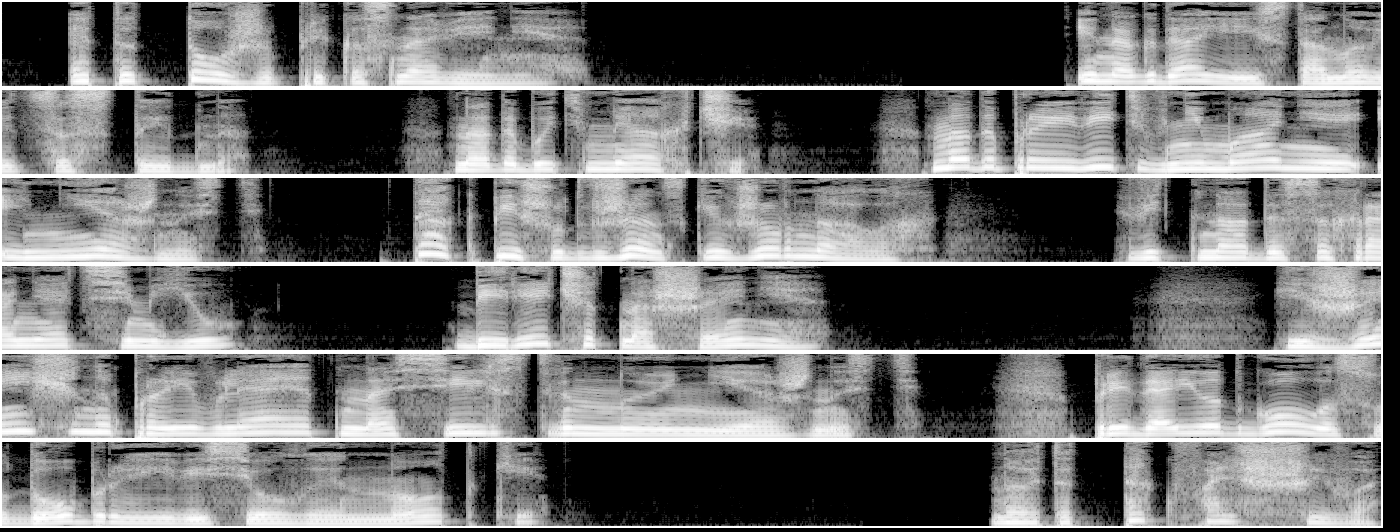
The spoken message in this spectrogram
— это тоже прикосновение. Иногда ей становится стыдно. Надо быть мягче. Надо проявить внимание и нежность. Так пишут в женских журналах. Ведь надо сохранять семью, беречь отношения. И женщина проявляет насильственную нежность, придает голосу добрые и веселые нотки. Но это так фальшиво,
